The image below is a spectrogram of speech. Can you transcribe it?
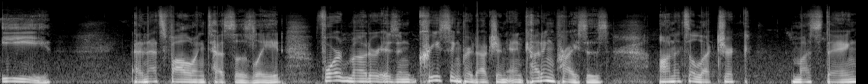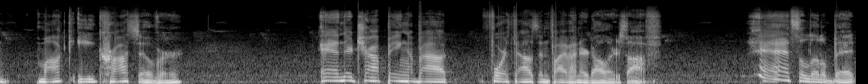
E and that's following Tesla's lead. Ford Motor is increasing production and cutting prices on its electric Mustang Mach E crossover, and they're chopping about $4,500 off. Eh, that's a little bit.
